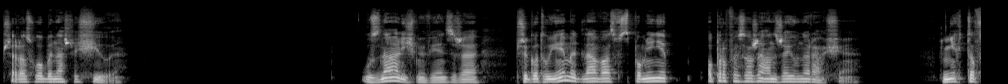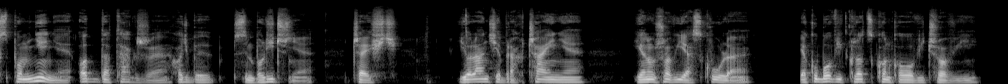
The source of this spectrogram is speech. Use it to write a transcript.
przerosłoby nasze siły. Uznaliśmy więc, że przygotujemy dla Was wspomnienie o profesorze Andrzeju Norasie. Niech to wspomnienie odda także, choćby symbolicznie, cześć Jolancie Brachczajnie, Januszowi Jaskule, Jakubowi Kloc-Konkołowiczowi,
